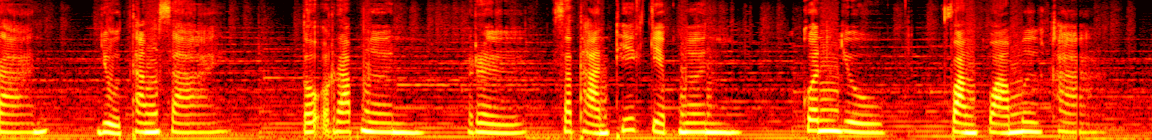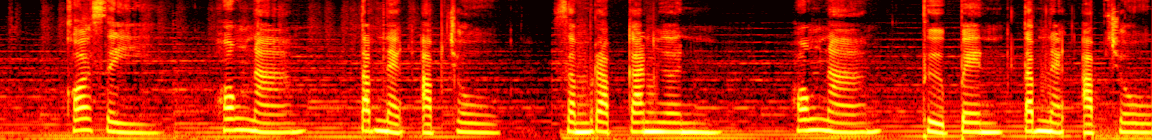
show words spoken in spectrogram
ร้าน อยู่ทางซ้าย โต๊ะรับเงิน หรือสถานที่เก็บเงินควรอยู่ ฝั่งขวามือค่ะ ข้อ 4 ห้องน้ำตำแหน่งอับโชคสำหรับการเงิน ห้องน้ำถือเป็นตำแหน่งอับโชค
